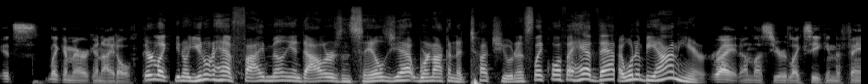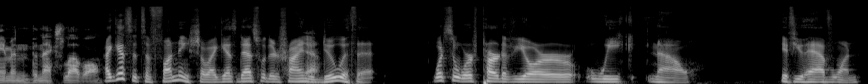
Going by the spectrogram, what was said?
it's like American Idol. They're like, you know, you don't have five million dollars in sales yet. We're not going to touch you. And it's like, well, if I had that, I wouldn't be on here. Right, unless you're like seeking the fame and the next level. I guess it's a funding show. I guess that's what they're trying yeah. to do with it. What's the worst part of your week now, if you have one?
